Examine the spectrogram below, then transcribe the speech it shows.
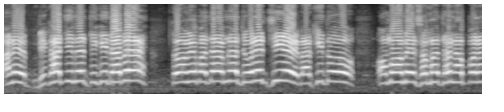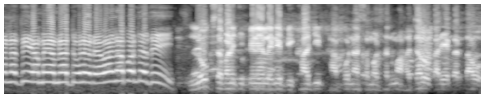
અને ભીખાજીને ટિકિટ આપે તો અમે બધા એમના જોડે જ છીએ. બાકી તો કાર્યકર્તાઓ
